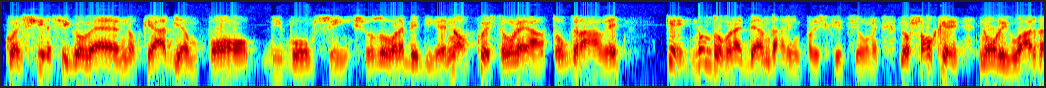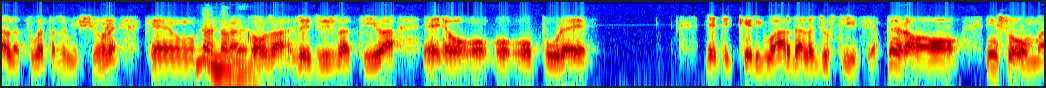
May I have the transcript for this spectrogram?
qualsiasi governo che abbia un po' di buon senso dovrebbe dire no, questo è un reato grave che non dovrebbe andare in prescrizione. Lo so che non riguarda la tua trasmissione, che è un- No, no, una beh. cosa legislativa eh, o- o- oppure de- che riguarda la giustizia, però insomma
